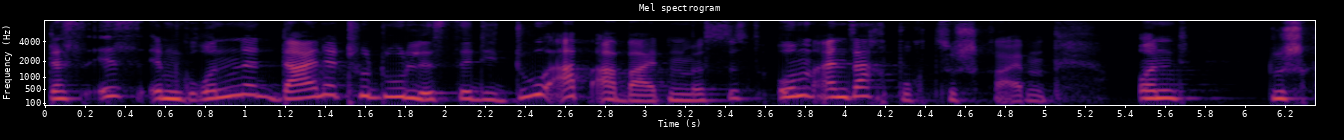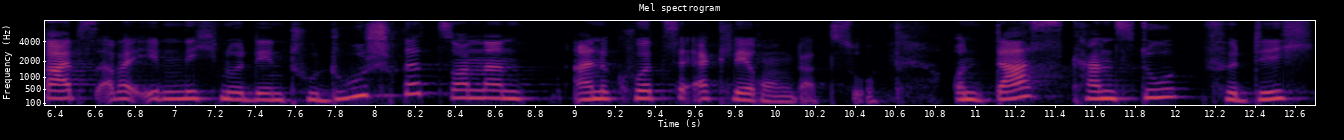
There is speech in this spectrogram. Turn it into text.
Das ist im Grunde deine To-Do-Liste, die du abarbeiten müsstest, um ein Sachbuch zu schreiben. Und du schreibst aber eben nicht nur den To-Do-Schritt, sondern eine kurze Erklärung dazu. Und das kannst du für dich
